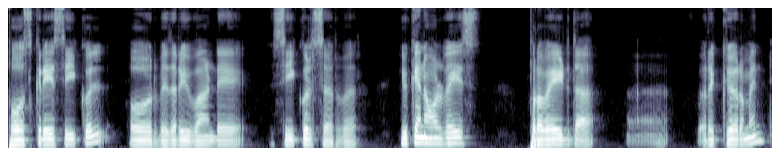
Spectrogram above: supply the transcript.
PostgreSQL or whether you want a SQL server. You can always provide the uh, requirement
